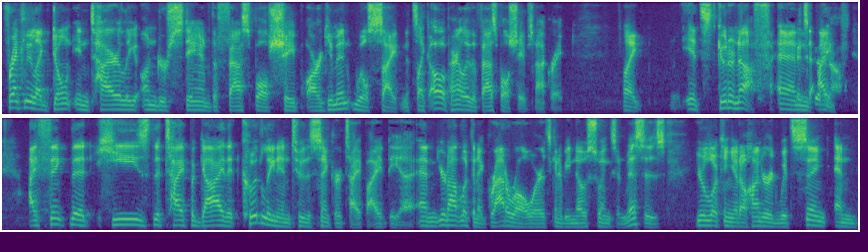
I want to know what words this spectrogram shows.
frankly like don't entirely understand the fastball shape argument will cite. And it's like, "Oh, apparently the fastball shape's not great." Like it's good enough. And good I enough. I think that he's the type of guy that could lean into the sinker type idea. And you're not looking at Graterol where it's going to be no swings and misses. You're looking at 100 with sink and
